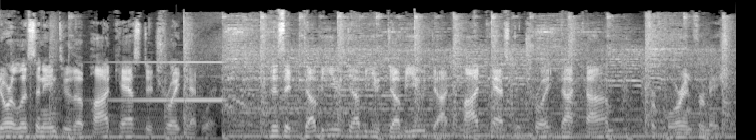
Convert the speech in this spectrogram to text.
You're listening to the Podcast Detroit Network. Visit www.podcastdetroit.com for more information.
